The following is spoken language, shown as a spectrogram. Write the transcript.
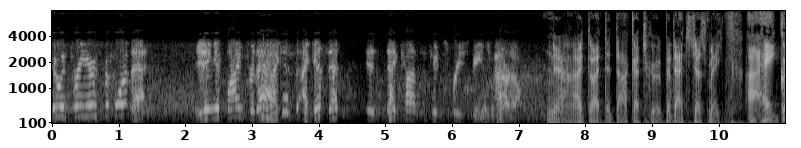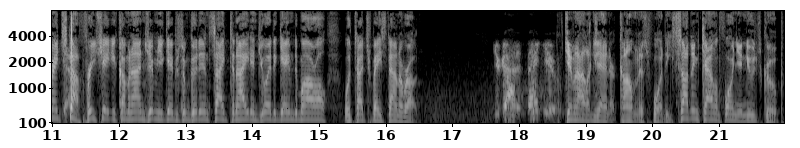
two and three years before that. He didn't get fined for that. I guess I guess that is that constitutes free speech. I don't know. Yeah, I thought that Doc got screwed, but that's just me. Uh, hey, great stuff. Appreciate you coming on, Jim. You gave us some good insight tonight. Enjoy the game tomorrow. We'll touch base down the road. You got it. Thank you. Jim Alexander, columnist for the Southern California News Group.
